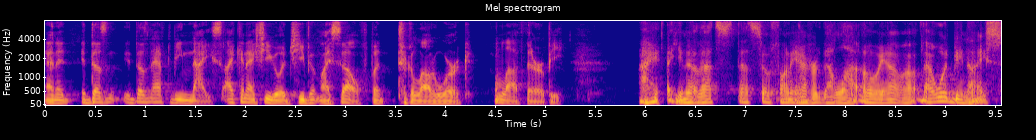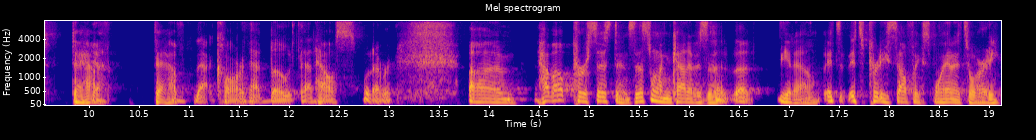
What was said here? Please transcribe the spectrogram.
And it, it doesn't, it doesn't have to be nice. I can actually go achieve it myself, but it took a lot of work, a lot of therapy. I, you know, that's that's so funny. I heard that a lot. Oh yeah, well, that would be nice to have yeah. to have that car, that boat, that house, whatever. Um, how about persistence? This one kind of is a, a you know, it's it's pretty self-explanatory.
